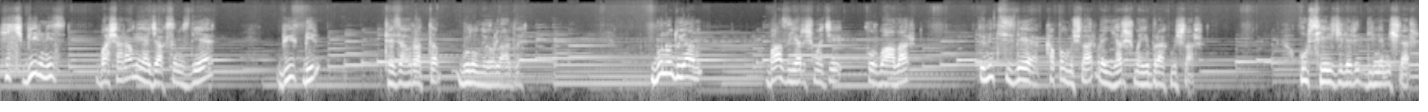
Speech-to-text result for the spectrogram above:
hiçbiriniz başaramayacaksınız diye büyük bir tezahüratta bulunuyorlardı. Bunu duyan bazı yarışmacı kurbağalar ümitsizliğe kapılmışlar ve yarışmayı bırakmışlar. O seyircileri dinlemişler.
